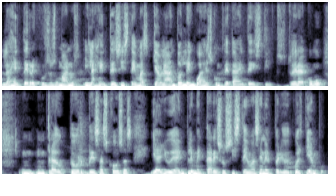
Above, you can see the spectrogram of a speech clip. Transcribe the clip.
la gente de recursos humanos y la gente de sistemas que hablaban dos lenguajes completamente distintos. Yo era como un, traductor de esas cosas y ayudé a implementar esos sistemas en el periódico El Tiempo.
